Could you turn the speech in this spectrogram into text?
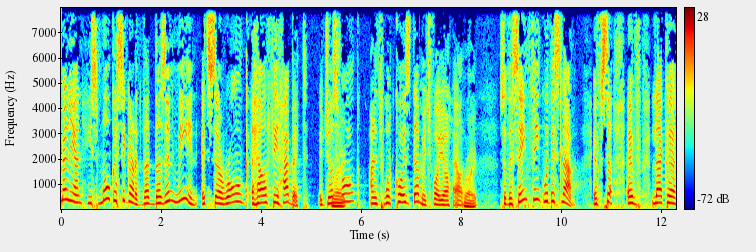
million he smoke a cigarette, that doesn't mean it's a wrong healthy habit. It's just Right. wrong, and it will cause damage for your health. right. So the same thing with Islam. If so, if like uh,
